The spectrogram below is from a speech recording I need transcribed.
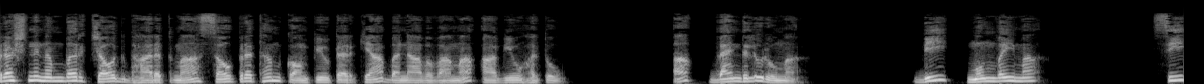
પ્રશ્ન નંબર ચૌદ ભારતમાં સૌપ્રથમ કોમ્પ્યુટર ક્યાં બનાવવામાં આવ્યું હતું અ બેંગલુરુમાં બી મુંબઈમાં સી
